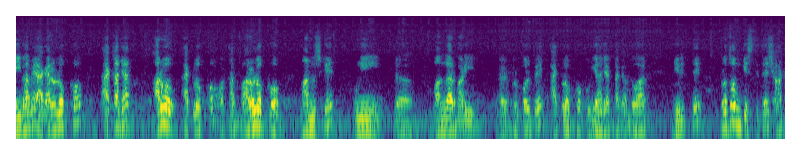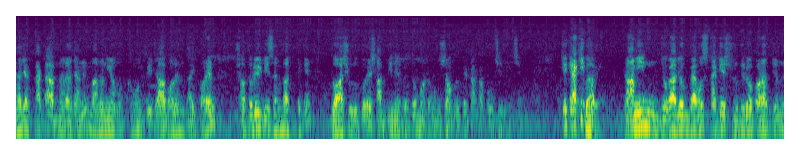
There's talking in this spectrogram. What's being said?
এইভাবে এগারো লক্ষ, এক হাজার আরও এক লক্ষ, অর্থাৎ বারো লক্ষ মানুষকে উনি বাংলার বাড়ি প্রকল্পে এক লক্ষ কুড়ি হাজার টাকা দেওয়ার নিমিত্তে প্রথম কিস্তিতে ষাট হাজার টাকা আপনারা জানেন, মাননীয় মুখ্যমন্ত্রী যা বলেন তাই করেন। সতেরোই ডিসেম্বর থেকে দেওয়া শুরু করে সাত দিনের ভেতর মোটামুটি সকলকে টাকা পৌঁছে দিয়েছে। ঠিক একইভাবে গ্রামীণ যোগাযোগ ব্যবস্থাকে সুদৃঢ় করার জন্য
